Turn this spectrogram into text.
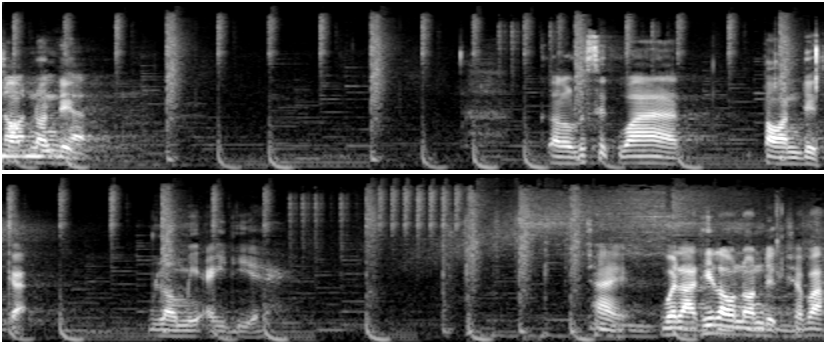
ชอบนอนดึก ครับเรารู้สึกว่าตอนดึกอะเรามีไอเดีย ใช่ เวลาที่เรานอนดึกใช่ปะ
